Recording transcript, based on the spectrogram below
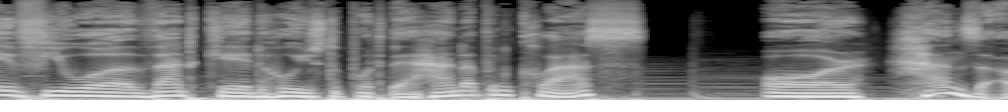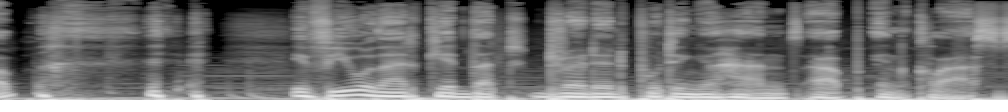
if you were that kid who used to put their hand up in class or hands up if you were that kid that dreaded putting your hands up in class.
